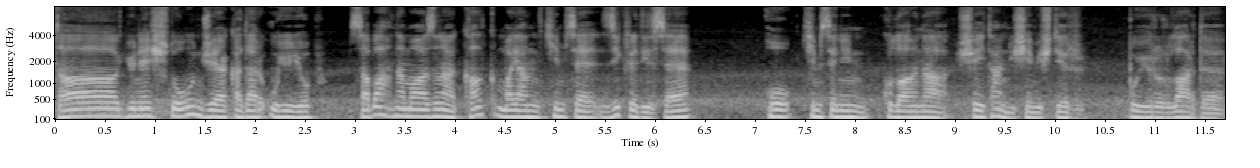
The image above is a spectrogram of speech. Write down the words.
ta güneş doğuncaya kadar uyuyup sabah namazına kalkmayan kimse zikredilse o kimsenin kulağına şeytan işemiştir buyururlardı.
